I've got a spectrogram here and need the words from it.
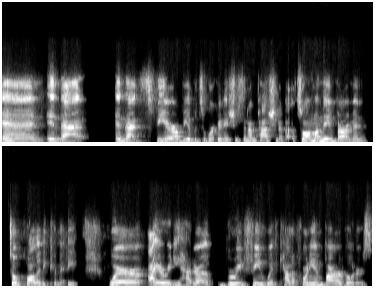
And in that in that sphere, I'll be able to work on issues that I'm passionate about. So I'm on the Environmental Quality Committee, where I already had a briefing with California Enviro voters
